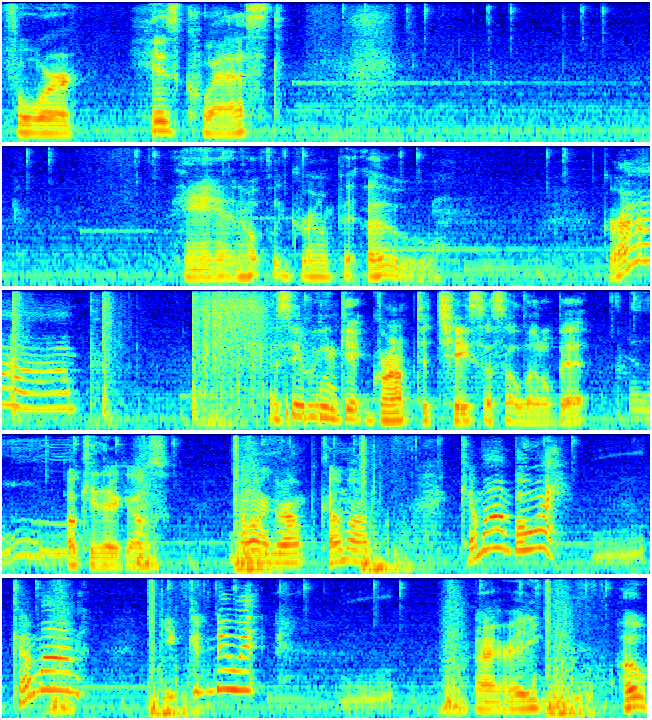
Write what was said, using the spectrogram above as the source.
for his quest. And hopefully Gromp, it, oh. Gromp! Let's see if we can get Gromp to chase us a little bit. Okay, there he goes. Come on, Gromp. Come on. Come on, boy. Come on. You can do it. Alright, ready? Ho.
